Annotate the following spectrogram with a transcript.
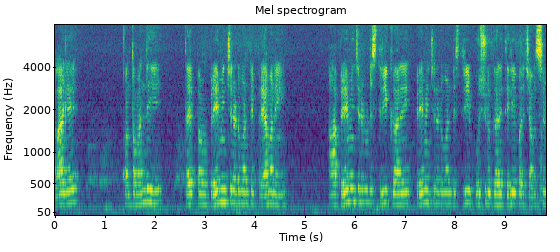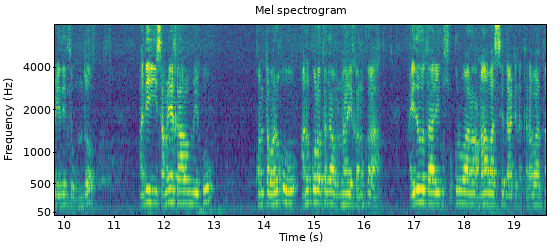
అలాగే కొంతమంది తను ప్రేమించినటువంటి ప్రేమని ఆ ప్రేమించినటువంటి స్త్రీకి కానీ ప్రేమించినటువంటి స్త్రీ పురుషుడికి కానీ తెలియపరిచే అంశం ఏదైతే ఉందో అది ఈ సమయకాలం మీకు కొంతవరకు అనుకూలతగా ఉన్నాయి కనుక ఐదవ తారీఖు శుక్రవారం అమావాస్య దాటిన తర్వాత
